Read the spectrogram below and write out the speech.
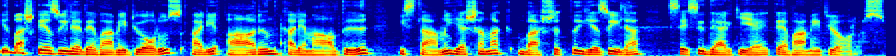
Bir başka yazıyla devam ediyoruz. Ali Ağar'ın kaleme aldığı İslam'ı Yaşamak başlıklı yazıyla Sesi Dergi'ye devam ediyoruz.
